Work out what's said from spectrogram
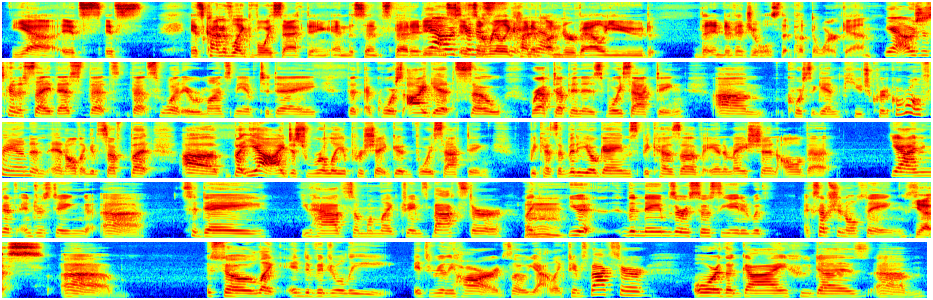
yeah, it's it's it's kind of like voice acting in the sense that it is. Yeah, I was it's a really say- kind of yeah. undervalued the individuals that put the work in. Yeah, I was just gonna say that's that's that's what it reminds me of today. That of course I get so wrapped up in his voice acting. Um, of course, again, huge Critical Role fan and and all that good stuff. But uh, but yeah, I just really appreciate good voice acting because of video games, because of animation, all of that. Yeah, I think that's interesting. Uh, today you have someone like James Baxter. Like you, the names are associated with exceptional things. Yes. Um, so like individually, it's really hard. So yeah, like James Baxter, or the guy who does um,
